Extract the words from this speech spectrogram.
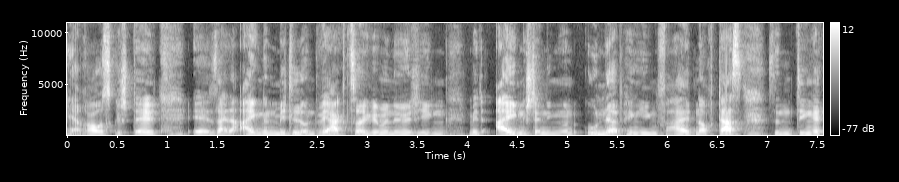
herausgestellt, äh, seine eigenen Mittel und Werkzeuge benötigen mit eigenständigem und unabhängigem Verhalten. Auch das sind Dinge,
